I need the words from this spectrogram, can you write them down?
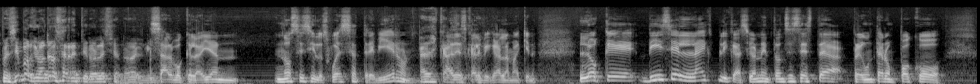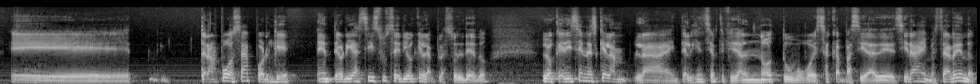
Pues sí, porque el otro se retiró lesionado el niño. Salvo que lo hayan. No sé si los jueces se atrevieron A a descalificar. descalificar, la máquina. Lo que dice la explicación, entonces, esta pregunta era un poco eh, tramposa, porque en teoría sí sucedió que le aplastó el dedo. Lo que dicen es que la, la inteligencia artificial no tuvo esa capacidad de decir, ay, me está ardiendo,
